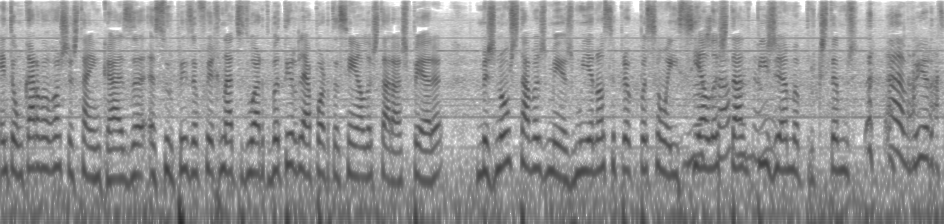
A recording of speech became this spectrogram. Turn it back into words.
então Carla Rocha está em casa. A surpresa foi Renato Duarte bater-lhe à porta sem ela estar à espera, mas não estavas mesmo. E a nossa preocupação é se Não ela estava, está de não. pijama, porque estamos a ver-te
